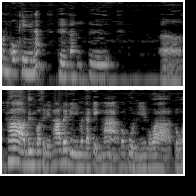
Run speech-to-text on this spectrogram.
มันโอเคนะ คือกันคือ เอ่อถ้าดึงประสิทธิภาพได้ดีมันจะเก่งมากต้องพูดงี้ เพราะว่าตัว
